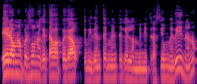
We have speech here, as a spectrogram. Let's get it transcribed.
era una persona que estaba pegado, evidentemente que en la administración Medina, ¿no?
